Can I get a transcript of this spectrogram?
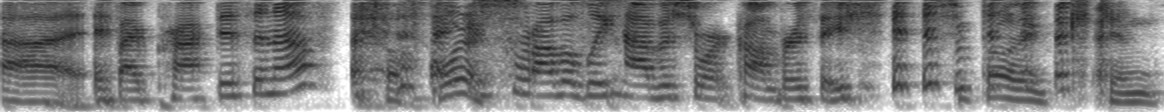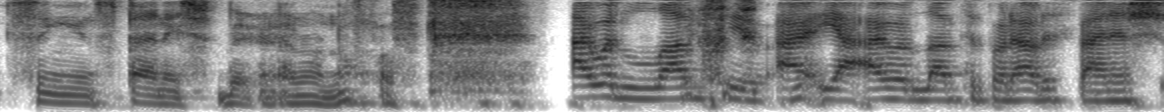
uh, if I practice enough, I can probably have a short conversation. she probably can sing in Spanish, but I don't know. I would love to. I, yeah, I would love to put out a Spanish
